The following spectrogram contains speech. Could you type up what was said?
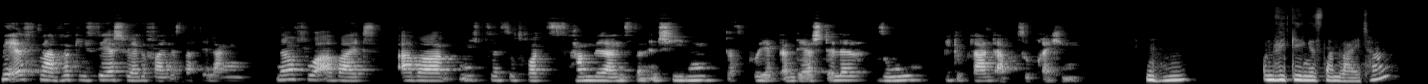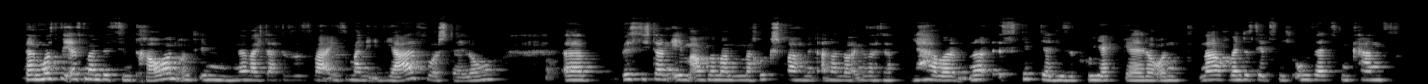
mir erstmal wirklich sehr schwer gefallen ist nach der langen ne, Vorarbeit. Aber nichtsdestotrotz haben wir uns dann entschieden, das Projekt an der Stelle so wie geplant abzubrechen. Mhm. Und wie ging es dann weiter? Dann musste ich erstmal ein bisschen trauern und in, ne, weil ich dachte, das war eigentlich so meine Idealvorstellung, äh, bis ich dann eben auch nochmal nach Rücksprache mit anderen Leuten gesagt habe, ja, aber ne, es gibt ja diese Projektgelder und na, auch wenn du es jetzt nicht umsetzen kannst,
